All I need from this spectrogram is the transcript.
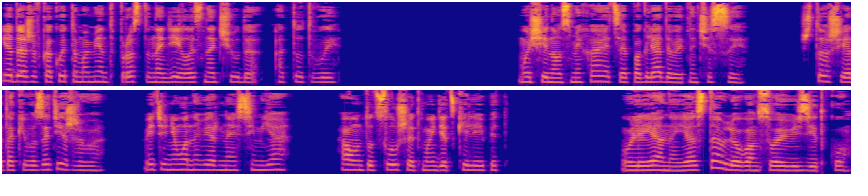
Я даже в какой-то момент просто надеялась на чудо, а тут вы... Мужчина усмехается и поглядывает на часы. Что ж, я так его задерживаю. Ведь у него, наверное, семья, а он тут слушает мой детский лепет. «Ульяна, я оставлю вам свою визитку.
